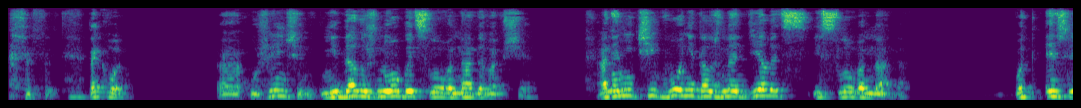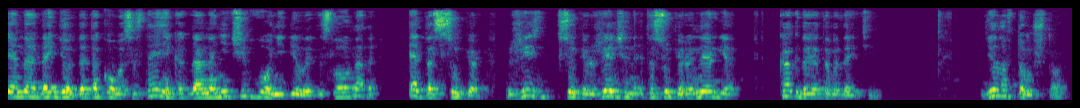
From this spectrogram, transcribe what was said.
Так вот, а, у женщин не должно быть слова «надо» вообще. Она ничего не должна делать из слова «надо». Вот если она дойдет до такого состояния, когда она ничего не делает из слова «надо», это супер жизнь, супер женщина, это супер энергия. Как до этого дойти? Дело в том, что, э,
